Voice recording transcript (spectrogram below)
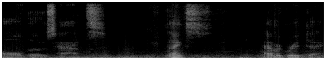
all those hats. Thanks. Have a great day.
